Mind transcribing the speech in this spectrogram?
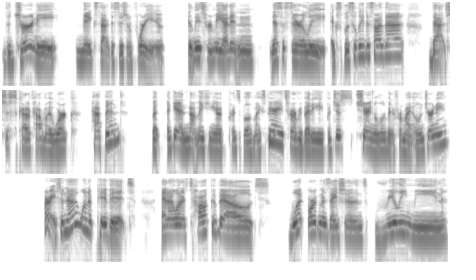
the journey makes that decision for you at least for me, I didn't necessarily explicitly decide that. That's just kind of how my work happened. But again, not making a principle of my experience for everybody, but just sharing a little bit from my own journey. All right, so now I want to pivot and I want to talk about what organizations really mean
